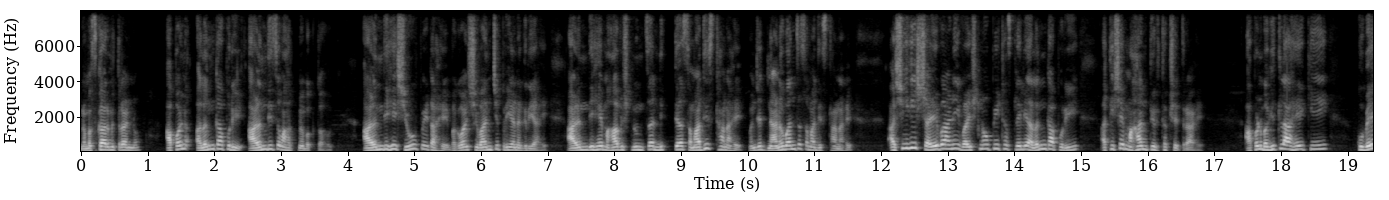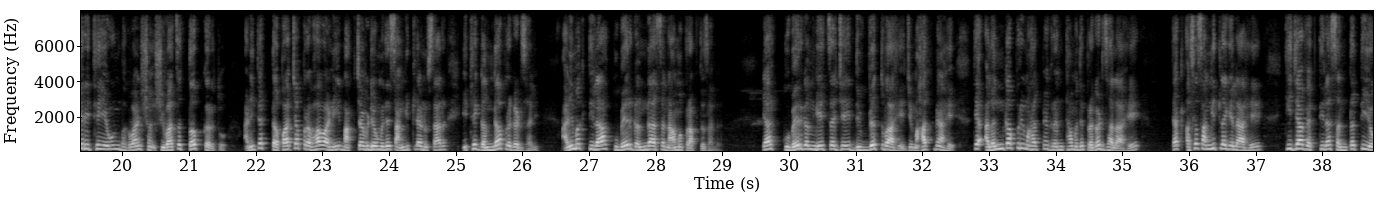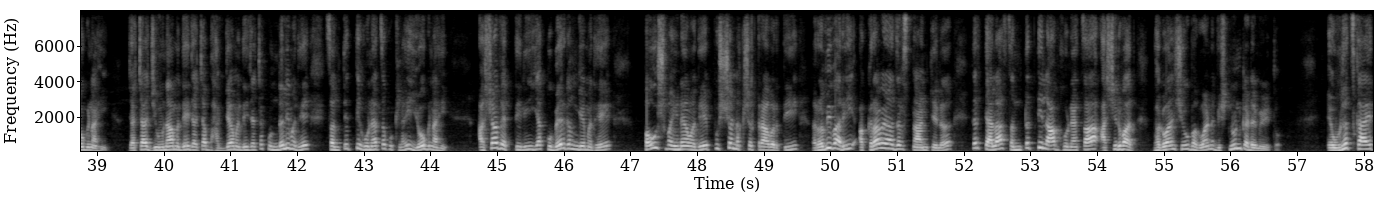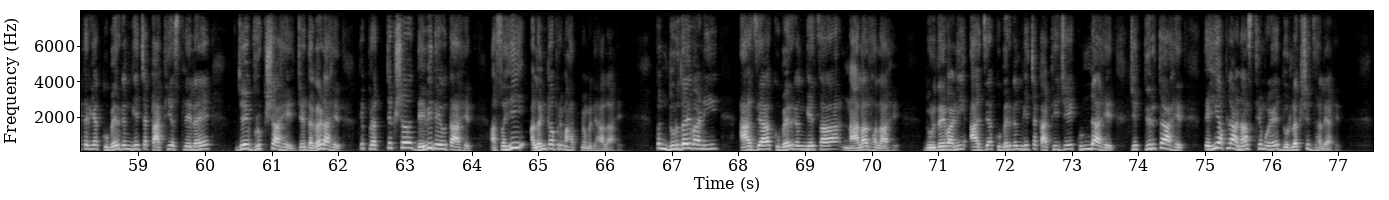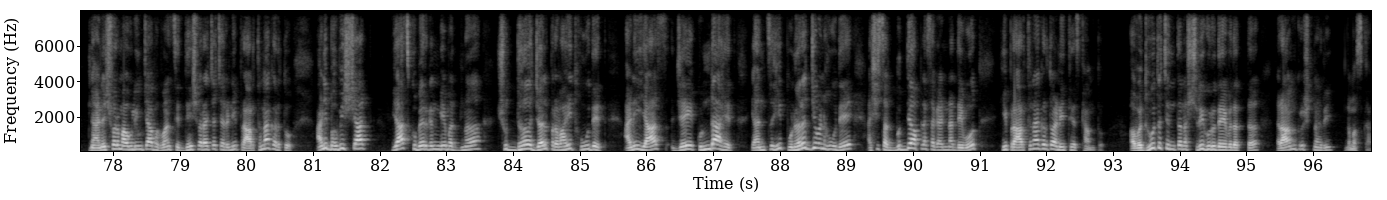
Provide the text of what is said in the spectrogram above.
नमस्कार मित्रांनो आपण अलंकापुरी आळंदीचं महात्म्य बघतो आहोत. आळंदी हे शिवपीठ आहे भगवान शिवांची प्रिय नगरी आहे. आळंदी हे महाविष्णूंचं नित्य समाधीस्थान आहे म्हणजे ज्ञानोबांचं समाधीस्थान आहे. अशी ही शैव आणि वैष्णवपीठ असलेली अलंकापुरी अतिशय महान तीर्थक्षेत्र आहे. आपण बघितलं आहे की कुबेर इथे येऊन भगवान श शिवाचं तप करतो आणि त्या तपाच्या प्रभावाने मागच्या व्हिडिओमध्ये सांगितल्यानुसार इथे गंगा प्रगट झाली आणि मग तिला कुबेर गंगा असं नाम प्राप्त झालं. या कुबेर गंगेचं जे दिव्यत्व आहे जे महात्म्य आहे ते अलंकापुरी महात्म्य ग्रंथामध्ये प्रगट झालं आहे. त्यात असं सांगितलं गेलं आहे की ज्या व्यक्तीला संतती योग नाही ज्याच्या जीवनामध्ये ज्याच्या भाग्यामध्ये ज्याच्या कुंडलीमध्ये संतती होण्याचा कुठलाही योग नाही अशा व्यक्तीने या कुबेर गंगेमध्ये पौष महिन्यामध्ये पुष्य नक्षत्रावरती रविवारी अकरा वेळा जर स्नान केलं तर त्याला संतती लाभ होण्याचा आशीर्वाद भगवान शिव भगवान विष्णूंकडे मिळतो. एवढंच काय तर या कुबेरगंगेच्या काठी असलेले जे वृक्ष आहेत जे दगड आहेत ते प्रत्यक्ष देवी देवता आहेत असंही अलंकापुरी महात्म्यामध्ये आलं आहे. पण दुर्दैवानी आज या कुबेरगंगेचा नाला झाला आहे. दुर्दैवानी आज या कुबेरगंगेच्या काठी जे कुंड आहेत जे तीर्थ आहेत तेही आपल्या अनास्थेमुळे दुर्लक्षित झाले आहेत. ज्ञानेश्वर माऊलींच्या भगवान सिद्धेश्वराच्या चरणी प्रार्थना करतो आणि भविष्यात याच कुबेरगंगेमधनं शुद्ध जल प्रवाहित होऊ देत आणि यास जे कुंड आहेत यांचंही पुनरुज्जीवन होऊ दे अशी सद्बुद्धी आपल्या सगळ्यांना देवोत ही प्रार्थना करतो आणि इथेच थांबतो. अवधूत चिंतन श्री गुरुदेव दत्त. रामकृष्ण हरी. नमस्कार.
